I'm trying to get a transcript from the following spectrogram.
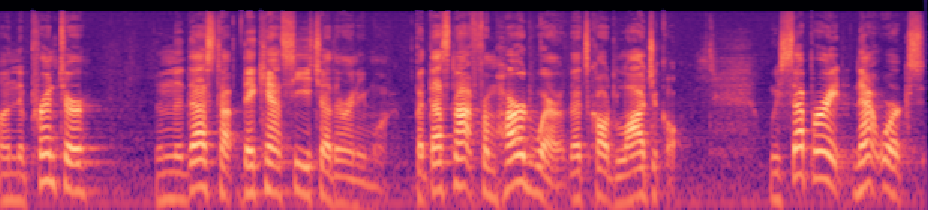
on the printer than the desktop, they can't see each other anymore. But that's not from hardware. That's called logical. We separate networks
